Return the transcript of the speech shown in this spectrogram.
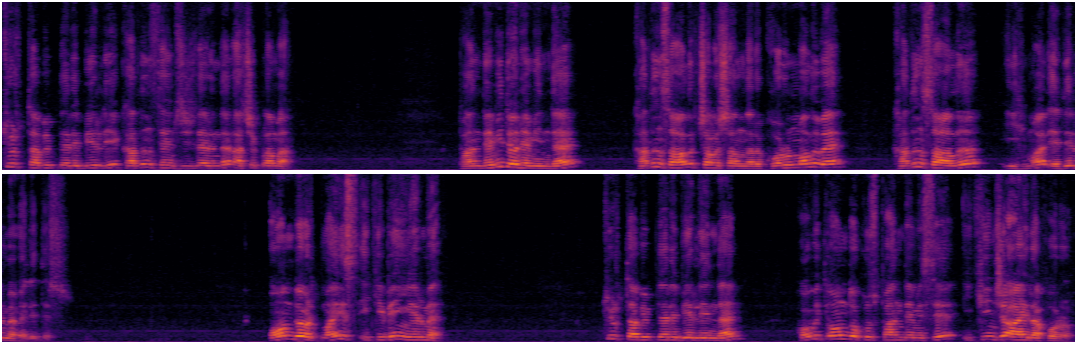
Türk Tabipleri Birliği kadın temsilcilerinden açıklama. Pandemi döneminde kadın sağlık çalışanları korunmalı ve kadın sağlığı ihmal edilmemelidir. 14 Mayıs 2020 Türk Tabipleri Birliği'nden COVID-19 pandemisi ikinci ay raporu.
